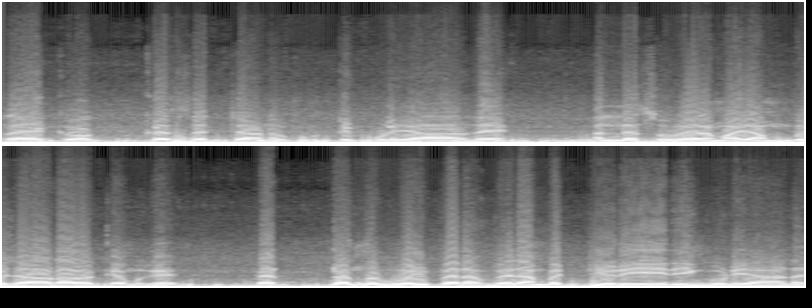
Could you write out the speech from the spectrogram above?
ട്രാക്ക് ഒക്കെ സെറ്റാണ് പൊട്ടിപ്പൊളിയാതെ നല്ല സുഖകരമായ അമ്പ് ചാടാതൊക്കെ നമുക്ക് പെട്ടെന്ന് പോയി വരാൻ വരാൻ പറ്റിയ ഒരു ഏരിയയും കൂടിയാണ്.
